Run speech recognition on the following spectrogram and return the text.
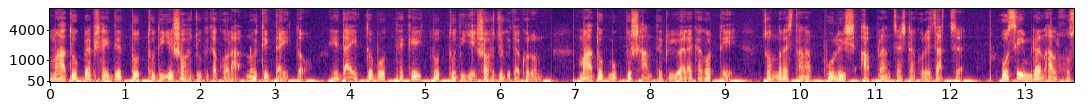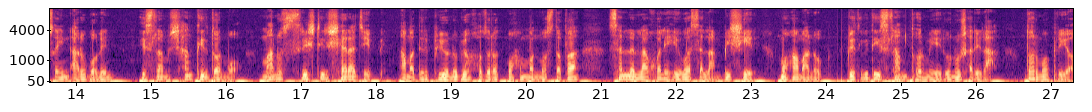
মাদক ব্যবসায়ীদের তথ্য দিয়ে সহযোগিতা করা নৈতিক দায়িত্ব। এই দায়িত্ববোধ থেকেই তথ্য দিয়ে সহযোগিতা করুন। মাদক মুক্ত শান্তিপ্রিয় এলাকা গড়তে চন্দনাইশ থানা পুলিশ আপ্রাণ চেষ্টা করে যাচ্ছে। ওসি ইমরান আল হুসাইন আরও বলেন, ইসলাম শান্তির ধর্ম, মানব সৃষ্টির সেরা জীব। আমাদের প্রিয় নবী হজরত মোহাম্মদ মোস্তফা সাল্লাহ আলহি ওয়াসাল্লাম বিশ্বের মহামানব। পৃথিবীতে ইসলাম ধর্মের অনুসারীরা ধর্মপ্রিয়।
